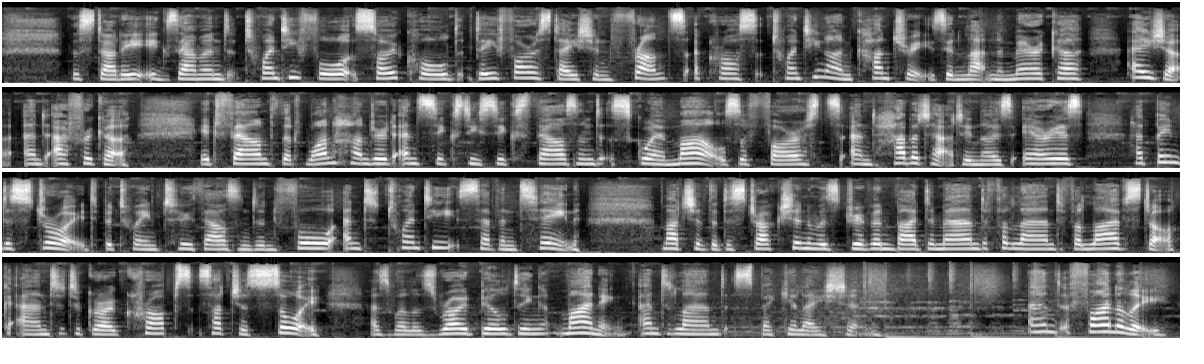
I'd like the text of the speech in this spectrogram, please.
The study examined 24 so called deforestation fronts across 29 countries in Latin America, Asia, and Africa. It found that 166,000 square miles of forests and habitat in those areas had been destroyed between 2004 and 2017. Much of the destruction was driven by demand for land for livestock and to grow crops such as soy, as well as road building, mining, and land speculation. And finally,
